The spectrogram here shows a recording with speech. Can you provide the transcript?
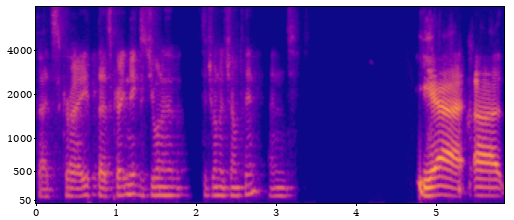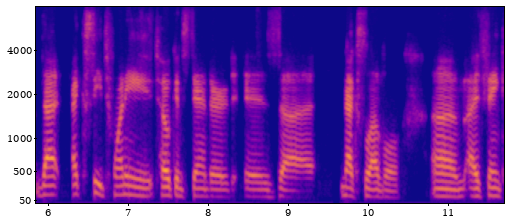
That's great. That's great. Nick, did you want to did you want to jump in and yeah, uh, that XC20 token standard is uh, next level. Um, I think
